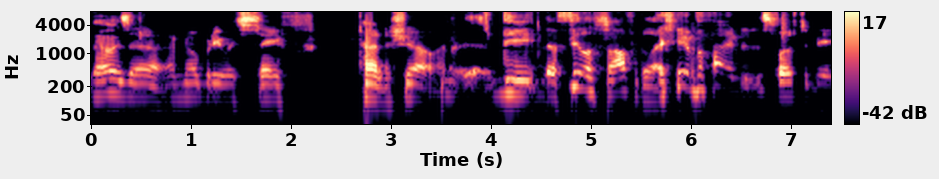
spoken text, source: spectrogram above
that was a, a, nobody was safe kind of show. the the philosophical idea behind it is supposed to be,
